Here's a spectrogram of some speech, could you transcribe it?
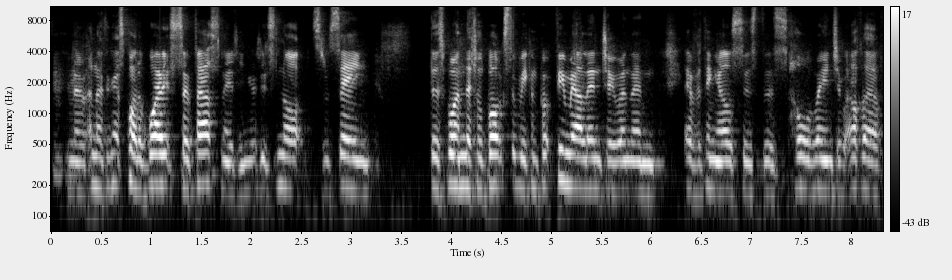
You mm-hmm. know, and I think that's part of why it's so fascinating. is It's not sort of saying there's one little box that we can put female into, and then everything else is this whole range of other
